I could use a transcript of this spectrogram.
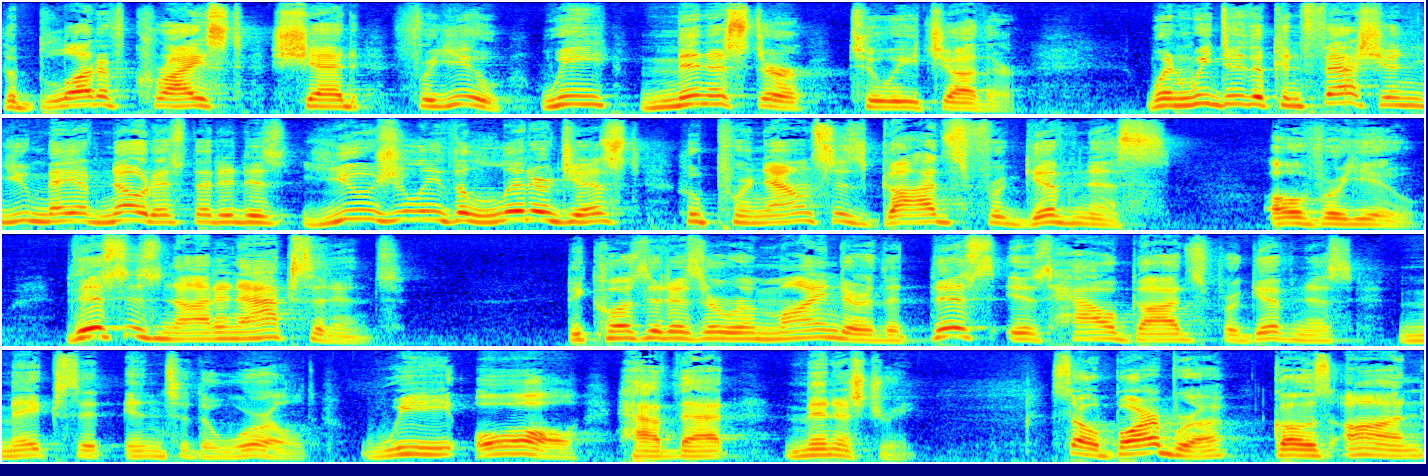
the blood of Christ shed for you. We minister to each other. When we do the confession, you may have noticed that it is usually the liturgist who pronounces God's forgiveness over you. This is not an accident because it is a reminder that this is how God's forgiveness makes it into the world. We all have that ministry. So, Barbara goes on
